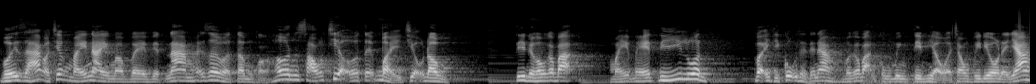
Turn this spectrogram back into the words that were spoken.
Với giá của chiếc máy này mà về Việt Nam hãy rơi vào tầm khoảng hơn 6 triệu tới 7 triệu đồng. Tin được không các bạn? Máy bé tí luôn. Vậy thì cụ thể thế nào? Mời các bạn cùng mình tìm hiểu ở trong video này nhé.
